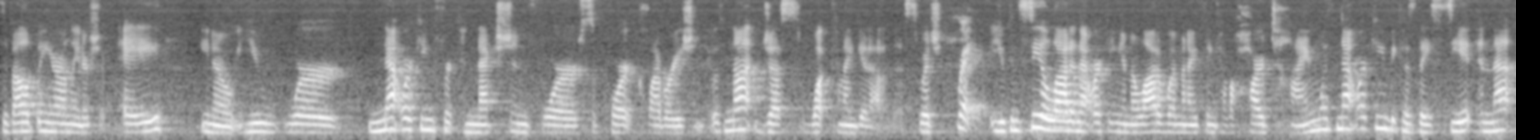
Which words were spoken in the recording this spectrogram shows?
developing your own leadership. A, you know, you were networking for connection, for support, collaboration. It was not just what can I get out of this, which Right. you can see a lot of networking and a lot of women I think have a hard time with networking because they see it in that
